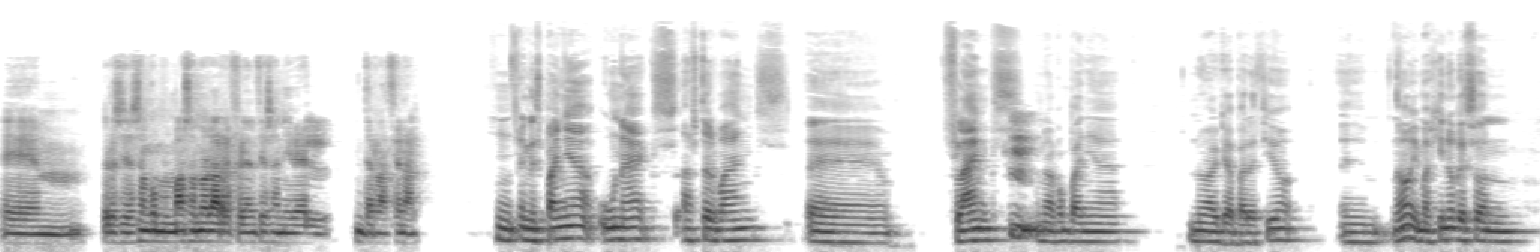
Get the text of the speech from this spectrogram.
em, pero ya son como más o menos las referencias a nivel internacional. Mm, en España, Unax, Afterbanks, eh, Flanks, mm. una compañía nueva que apareció, em, ¿no? Imagino que son,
